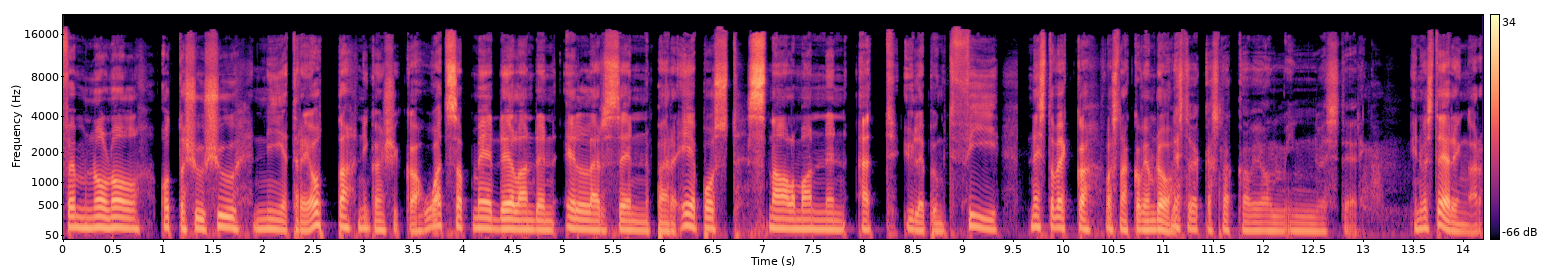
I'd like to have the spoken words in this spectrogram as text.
0500 877 938. Ni kan skicka WhatsApp-meddelanden eller sen per e-post snalmannen at yle.fi. Nästa vecka, vad snackar vi om då? Nästa vecka snackar vi om investeringar. Investeringar.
